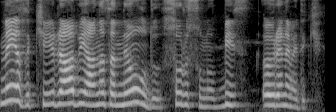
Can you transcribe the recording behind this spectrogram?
Ne yazık ki Rabia Naz'a ne oldu sorusunu biz öğrenemedik.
